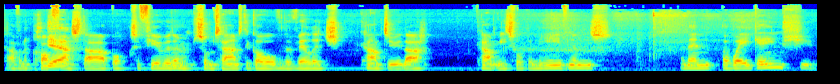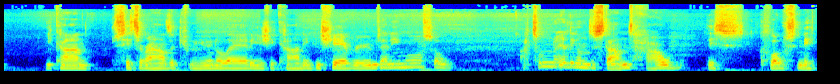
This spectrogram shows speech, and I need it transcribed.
having a coffee Yeah. in Starbucks. A few of them. Sometimes they go over the village. Can't do that. Can't meet up in the evenings. And then away games, you you can't sit around the communal areas. You can't even share rooms anymore. So I don't really understand how this close knit,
